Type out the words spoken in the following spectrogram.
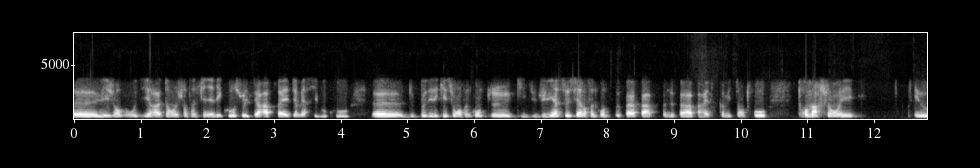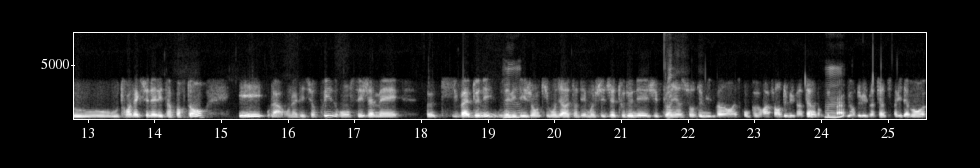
Euh, les gens vont vous dire attends, je suis en train de finir les courses, je vais le faire après. Dire merci beaucoup. Euh, de poser des questions en fin de compte euh, qui, du, lien social en fin de compte ne peut pas, pas ne pas apparaître comme étant trop trop marchand et, et ou, ou transactionnel est important. Et voilà, on a des surprises. On ne sait jamais qui va donner. Vous avez Mhm. des gens qui vont dire attendez, moi j'ai déjà tout donné, j'ai plus rien sur 2020, est-ce qu'on peut vraiment faire en 2021 Donc, bah oui, en 2021, ce sera évidemment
